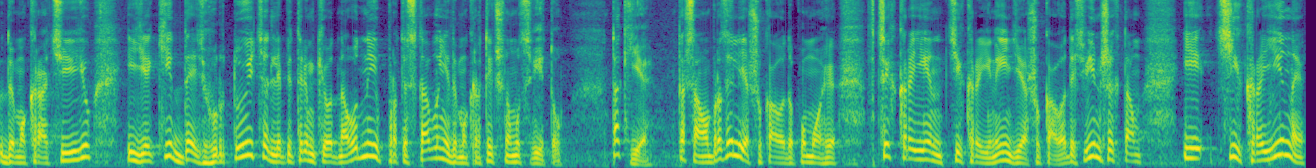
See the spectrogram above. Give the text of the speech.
демократією, і які десь гуртуються для підтримки одна одної в протиставленні демократичному світу. Так є. Та ж сама Бразилія шукала допомоги в цих країн, ці країни, Індія шукала десь в інших там. І ці країни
